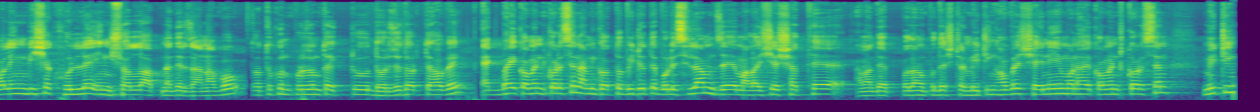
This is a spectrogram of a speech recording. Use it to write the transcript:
কলিং ভিসা খুললে ইনশাল্লাহ আপনাদের জানাব। ততক্ষণ পর্যন্ত একটু ধৈর্য ধরতে হবে। এক ভাই কমেন্ট করেছেন, আমি গত ভিডিওতে বলেছিলাম যে মালয়েশিয়ার সাথে আমাদের প্রধান উপদেষ্টার মিটিং হবে, সেই নিয়ে মনে হয় কমেন্ট করেছেন। মিটিং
